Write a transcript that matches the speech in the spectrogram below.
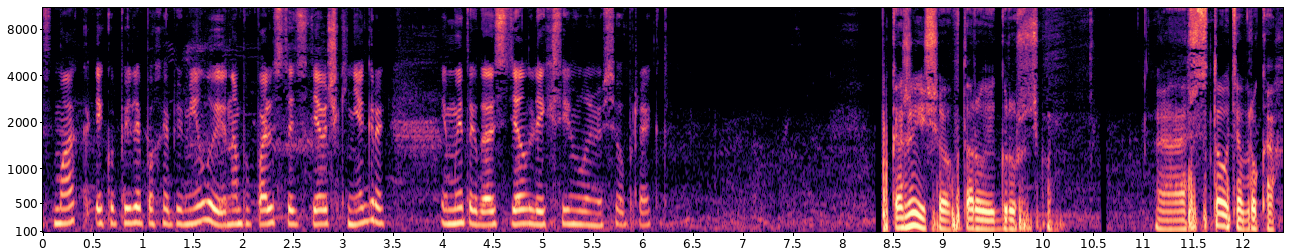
в МАК и купили по Хэппи Милу, и нам попались эти девочки-негры, и мы тогда сделали их символами всего проекта. Покажи еще вторую игрушечку. А, Что у тебя в руках?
